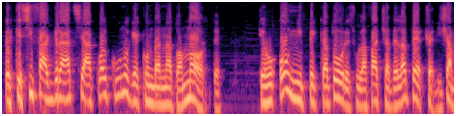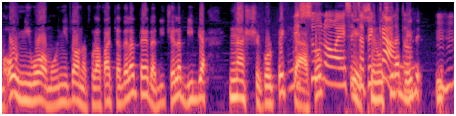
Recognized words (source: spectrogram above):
perché si fa grazia a qualcuno che è condannato a morte. E ogni peccatore sulla faccia della terra, cioè diciamo ogni uomo, ogni donna sulla faccia della terra, dice la Bibbia, nasce col peccato. Nessuno è senza peccato. Ravvede, mm-hmm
